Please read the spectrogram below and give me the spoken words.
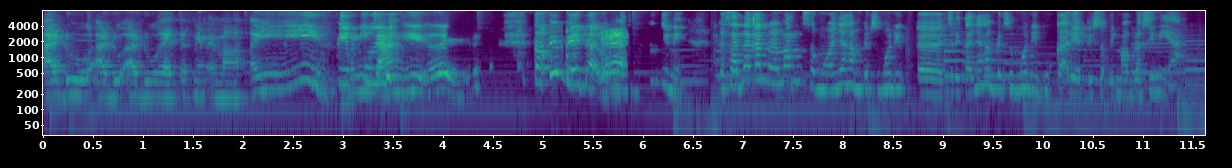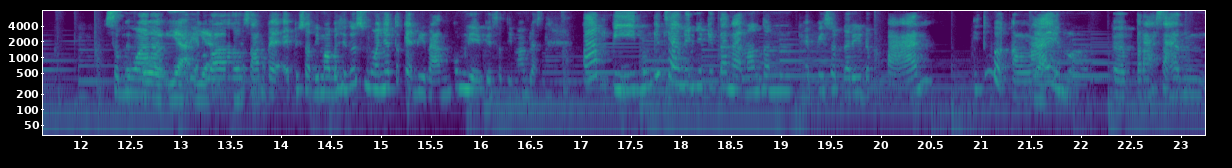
aduh aduh aduh rated name emang eh ini canggih eh. tapi beda loh maksudku gini ke sana kan memang semuanya hampir semua di, uh, ceritanya hampir semua dibuka di episode 15 ini ya semua Betul, ya, dari ya. awal sampai episode 15 itu semuanya tuh kayak dirangkum di episode 15. Tapi mungkin seandainya kita nggak nonton episode dari depan, itu bakal ya. lain loh eh, perasaan.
